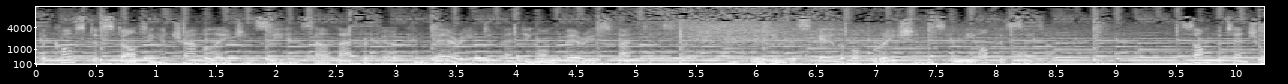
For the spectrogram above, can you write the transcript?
The cost of starting a travel agency in South Africa can vary depending on various factors, including the scale of operations and the office setup. Some potential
